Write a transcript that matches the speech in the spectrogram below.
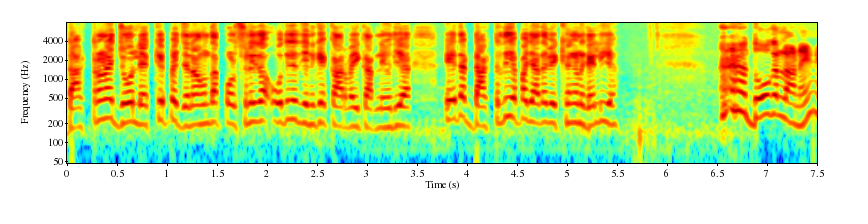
ਡਾਕਟਰਾਂ ਨੇ ਜੋ ਲਿਖ ਕੇ ਭੇਜਣਾ ਹੁੰਦਾ ਪੁਲਿਸ ਨੇ, ਤਾਂ ਉਹਦੇ ਤੇ ਜਾਣੀ ਕੇ ਕਾਰਵਾਈ ਕਰਨੀ ਹੁੰਦੀ ਆ। ਇਹ ਤਾਂ ਡਾਕਟਰ ਦੀ ਆਪਾਂ ਜ਼ਿਆਦਾ ਵੇਖਾਂਗੇ ਅਣਗਹਿਲੀ ਆ। ਦੋ ਗੱਲਾਂ ਨੇ।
